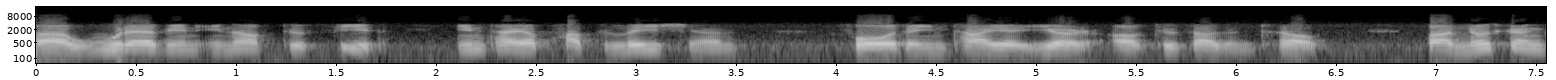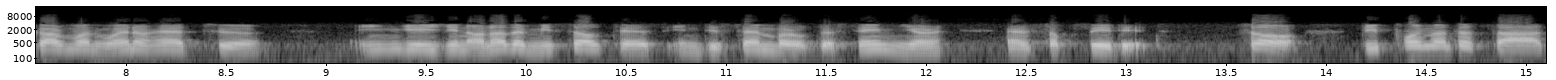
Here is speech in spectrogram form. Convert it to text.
uh, would have been enough to feed entire population for the entire year of 2012. But North Korean government went ahead to engage in another missile test in December of the same year and succeeded. So deployment of THAAD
